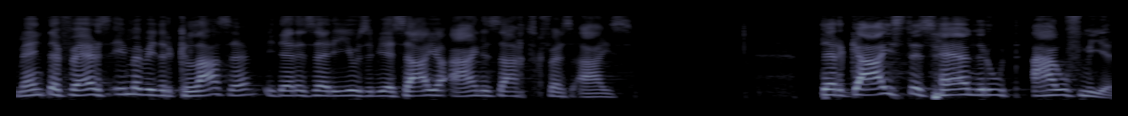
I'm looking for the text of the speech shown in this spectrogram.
Wir haben den Vers immer wieder gelesen in dieser Serie aus dem Jesaja 61, Vers 1. Der Geist des Herrn ruht auf mir,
